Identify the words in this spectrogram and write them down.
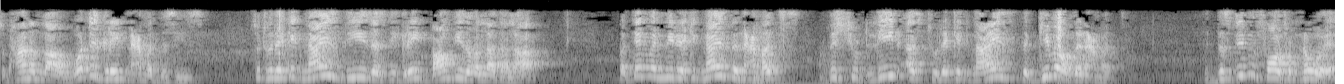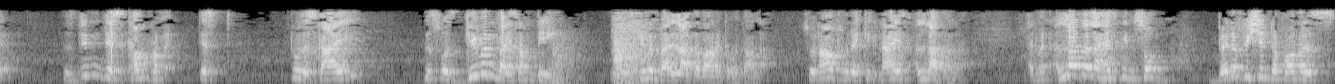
Subhanallah, what a great ni'mat this is. So to recognize these as the great bounties of Allah Ta'ala, but then when we recognize the ni'mats, this should lead us to recognize the giver of the ni'mat. This didn't fall from nowhere. This didn't just come from just through the sky. This was given by some being. It was given by Allah Ta'ala. So now to recognize Allah Ta'ala. And when Allah Ta'ala has been so beneficent upon us,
